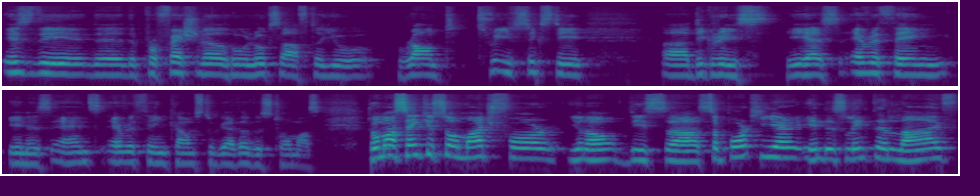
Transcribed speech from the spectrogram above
is the, the the professional who looks after you round 360 uh, degrees. He has everything in his hands. Everything comes together with Thomas. Thomas, thank you so much for you know this uh, support here in this LinkedIn Live.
